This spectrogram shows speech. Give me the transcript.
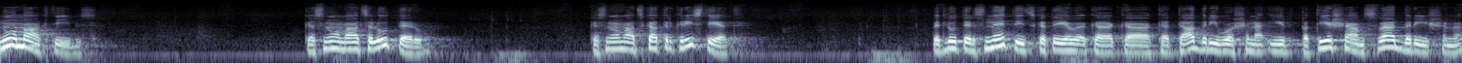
nomāktības, kas nomāca Luteru, kas nomāca katru kristieti. Bet Luters netic, ka, tie, ka, ka, ka tā atbrīvošana ir patiešām svētdarīšana,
